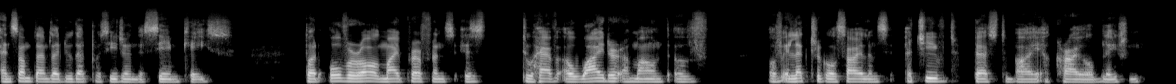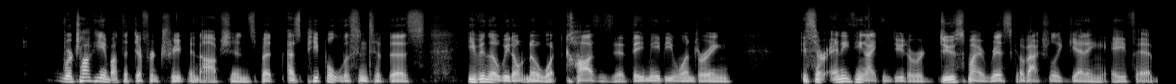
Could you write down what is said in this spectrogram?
And sometimes I do that procedure in the same case. But overall, my preference is to have a wider amount of, of electrical silence achieved best by a cryoablation. We're talking about the different treatment options, but as people listen to this, even though we don't know what causes it, they may be wondering is there anything I can do to reduce my risk of actually getting AFib?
